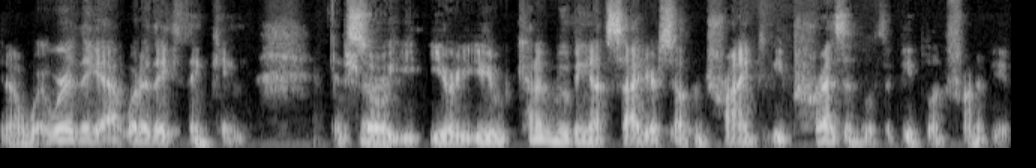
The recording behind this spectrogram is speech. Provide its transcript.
you know where, where are they at what are they thinking and sure. so you're you're kind of moving outside yourself and trying to be present with the people in front of you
